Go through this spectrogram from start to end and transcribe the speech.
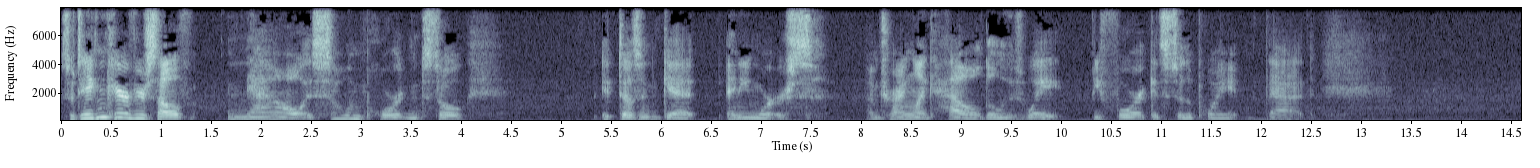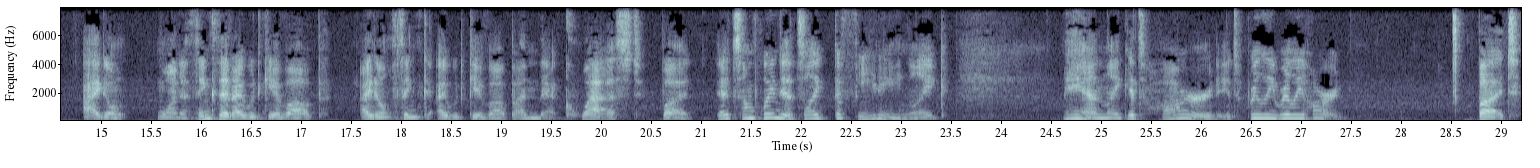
So taking care of yourself now is so important. So it doesn't get any worse. I'm trying like hell to lose weight before it gets to the point that I don't want to think that I would give up. I don't think I would give up on that quest, but at some point it's like defeating. Like, man, like it's hard. It's really, really hard. But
